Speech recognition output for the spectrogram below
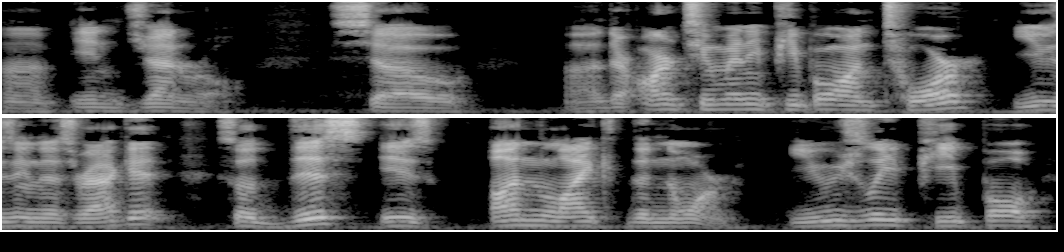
um, in general. So uh, there aren't too many people on tour using this racket. So this is unlike the norm. Usually people,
